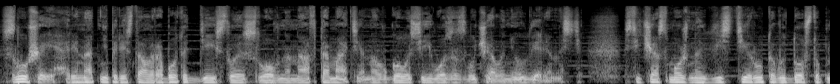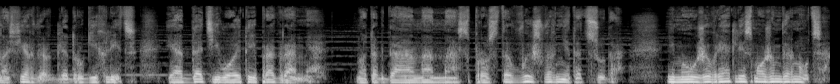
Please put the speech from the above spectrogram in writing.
Слушай, Ренат не перестал работать, действуя словно на автомате, но в голосе его зазвучала неуверенность. Сейчас можно ввести рутовый доступ на сервер для других лиц и отдать его этой программе. Но тогда она нас просто вышвырнет отсюда, и мы уже вряд ли сможем вернуться.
